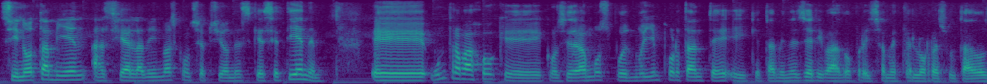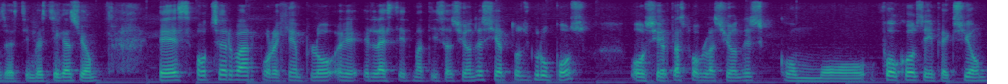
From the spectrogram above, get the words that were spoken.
sino también hacia las mismas concepciones que se tienen. Eh, un trabajo que consideramos pues muy importante y que también es derivado precisamente de los resultados de esta investigación es observar, por ejemplo, eh, la estigmatización de ciertos grupos o ciertas poblaciones como focos de infección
